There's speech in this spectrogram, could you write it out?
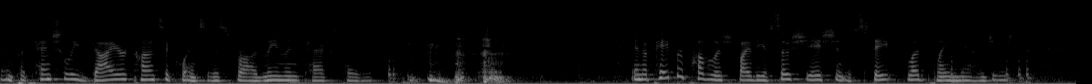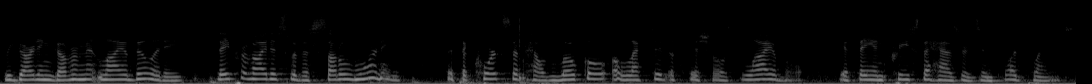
and potentially dire consequences for our Leland taxpayers. in a paper published by the Association of State Floodplain Managers, regarding government liability, they provide us with a subtle warning that the courts have held local elected officials liable if they increase the hazards in floodplains.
